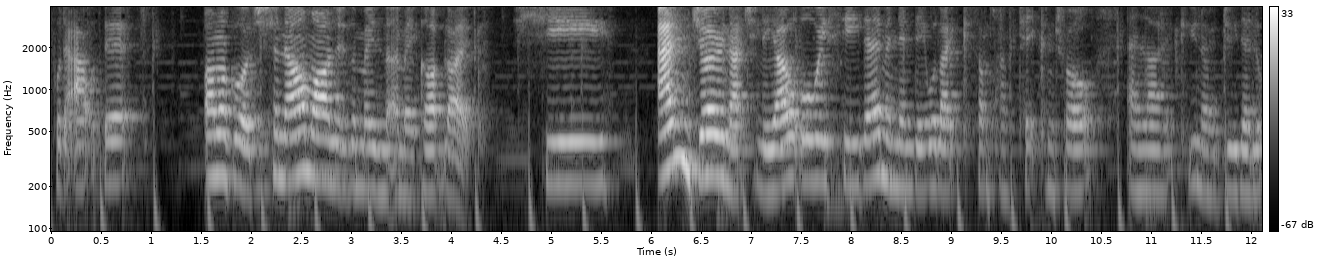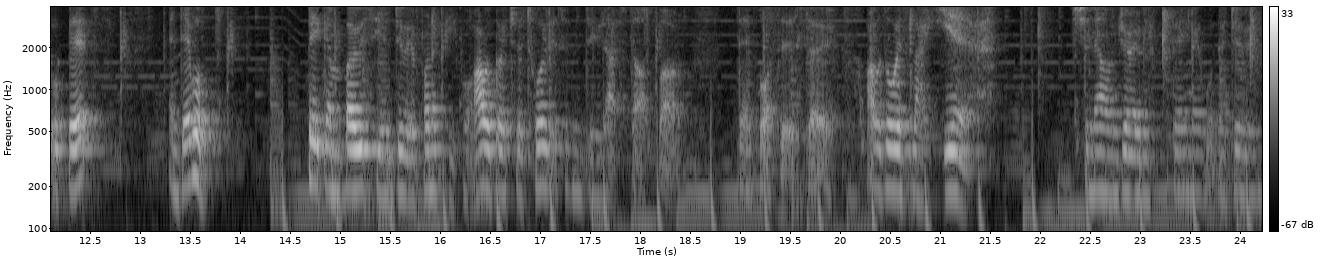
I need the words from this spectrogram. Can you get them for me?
for the outer bit. Oh my god Chanel Marlin is amazing at her makeup. Like she and Joan actually, I'll always see them and then they will like sometimes take control and like, you know, do their little bits. And they were big and bossy and do it in front of people. I would go to the toilets and do that stuff, but they're bosses. So I was always like, yeah, Chanel and Joan, they know what they're doing.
